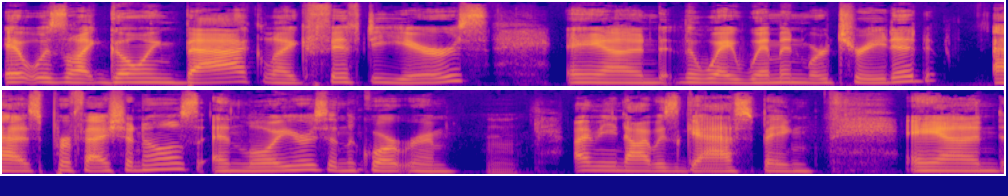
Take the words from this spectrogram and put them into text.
it was like going back like 50 years, and the way women were treated as professionals and lawyers in the courtroom. Hmm. I mean, I was gasping, and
